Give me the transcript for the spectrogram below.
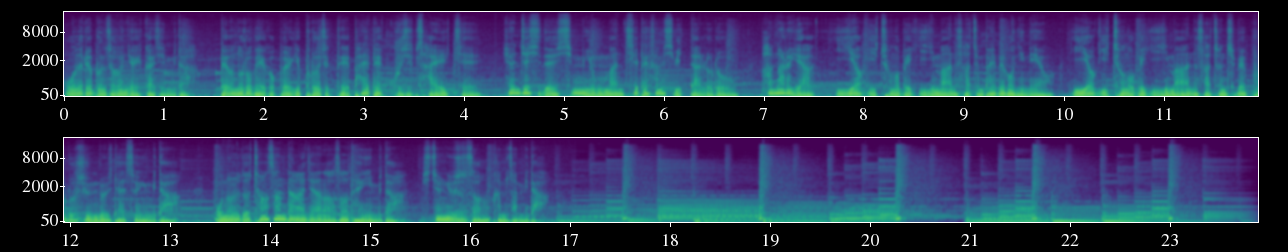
오늘의 분석은 여기까지입니다. 100원으로 100억 벌기 프로젝트 894일째 현재 시드 16만 732달러로 한화로 약 2억 2,502만 4,800원이네요. 2억 2,502만 4,700% 수익률 달성입니다. 오늘도 청산당하지 않아서 다행입니다. 시청해주셔서 감사합니다.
